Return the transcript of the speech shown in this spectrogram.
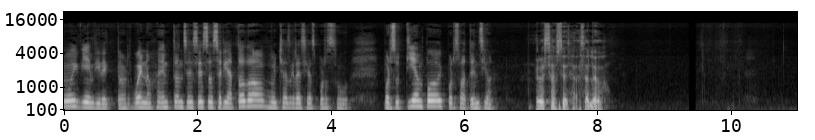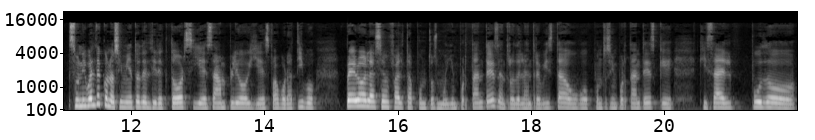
muy bien, director. Bueno, entonces eso sería todo. Muchas gracias por su, por su tiempo y por su atención. Gracias a usted. Hasta luego. Su nivel de conocimiento del director sí es amplio y es favorativo, pero le hacen falta puntos muy importantes. Dentro de la entrevista hubo puntos importantes que quizá él pudo,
